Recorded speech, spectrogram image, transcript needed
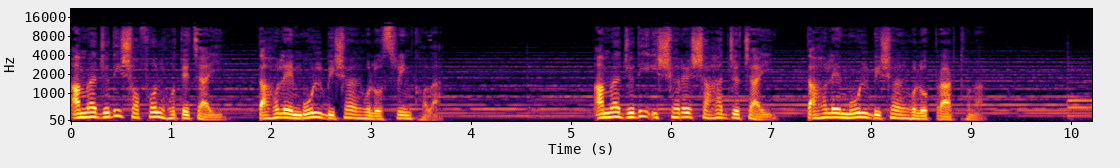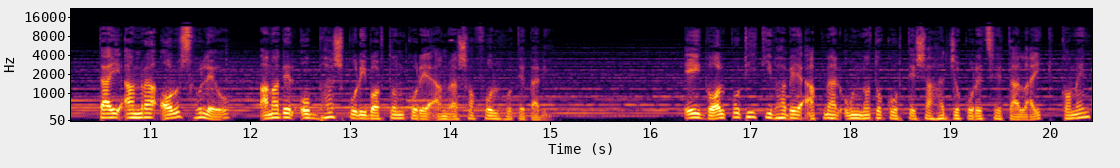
আমরা যদি সফল হতে চাই, তাহলে মূল বিষয় হল শৃঙ্খলা। আমরা যদি ঈশ্বরের সাহায্য চাই, তাহলে মূল বিষয় হল প্রার্থনা। তাই আমরা অলস হলেও আমাদের অভ্যাস পরিবর্তন করে আমরা সফল হতে পারি। এই গল্পটি কীভাবে আপনার উন্নত করতে সাহায্য করেছে তা লাইক, কমেন্ট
